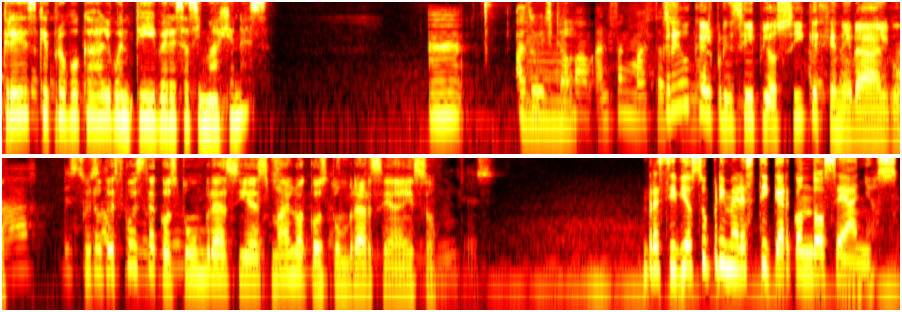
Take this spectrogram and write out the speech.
¿Crees que provoca algo en ti ver esas imágenes? Creo que al principio sí que genera algo, pero después te acostumbras y es malo acostumbrarse a eso. Recibió su primer sticker con 12 años.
